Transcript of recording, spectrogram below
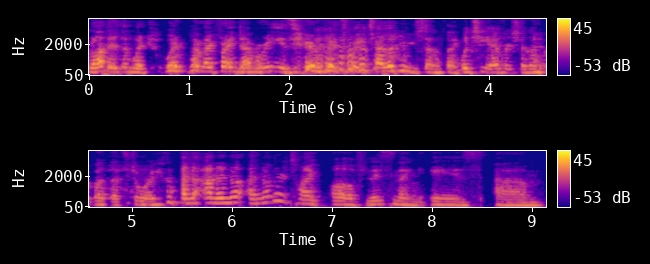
rather than when, when, when my friend Anne-Marie is here with me telling me something. Would she ever shut up about that story? And, and ano- another type of listening is um,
